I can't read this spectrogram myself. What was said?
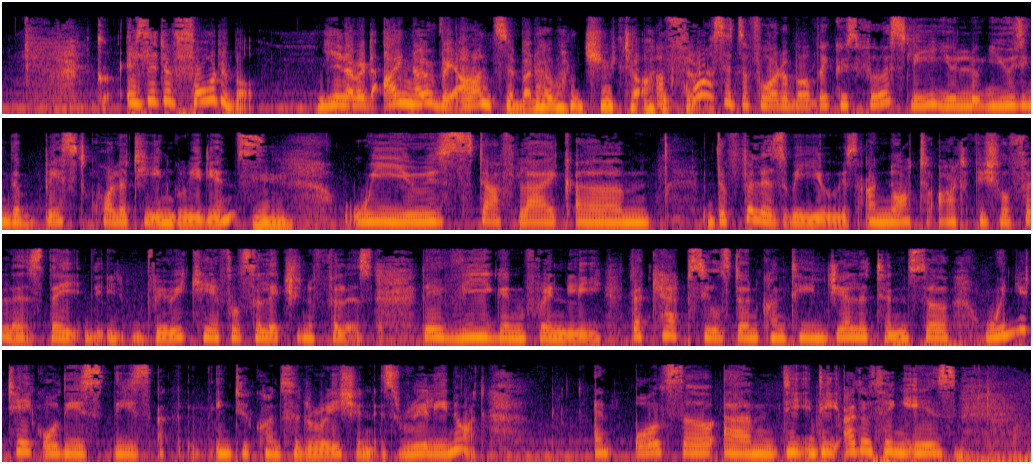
Is it affordable? You know, but I know the answer, but I want you to answer. Of course, it's affordable because firstly, you're using the best quality ingredients. Mm. We use stuff like um, the fillers we use are not artificial fillers. They, the very careful selection of fillers. They're vegan friendly. The capsules don't contain gelatin. So when you take all these these uh, into consideration, it's really not. And also, um, the the other thing is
